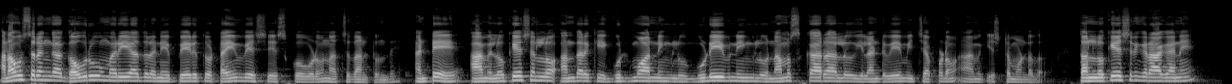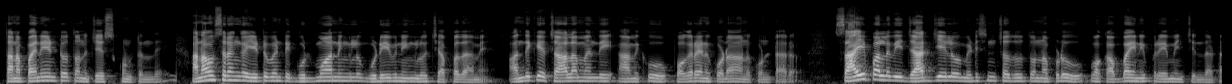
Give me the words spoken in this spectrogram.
అనవసరంగా గౌరవ మర్యాదలు అనే పేరుతో టైం వేస్ట్ చేసుకోవడం నచ్చదంటుంది. అంటే ఆమె లొకేషన్లో అందరికీ గుడ్ మార్నింగ్లు గుడ్ ఈవినింగ్లు నమస్కారాలు ఇలాంటివేమీ చెప్పడం ఆమెకి ఇష్టం ఉండదు తన లొకేషన్కి రాగానే తన పని ఏంటో తను చేసుకుంటుంది. అనవసరంగా ఎటువంటి గుడ్ మార్నింగ్లు గుడ్ ఈవినింగ్లు చెప్పదామే. అందుకే చాలామంది ఆమెకు పొగరని కూడా అనుకుంటారు. సాయి పల్లవి జార్జియాలో మెడిసిన్ చదువుతున్నప్పుడు ఒక అబ్బాయిని ప్రేమించిందట.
